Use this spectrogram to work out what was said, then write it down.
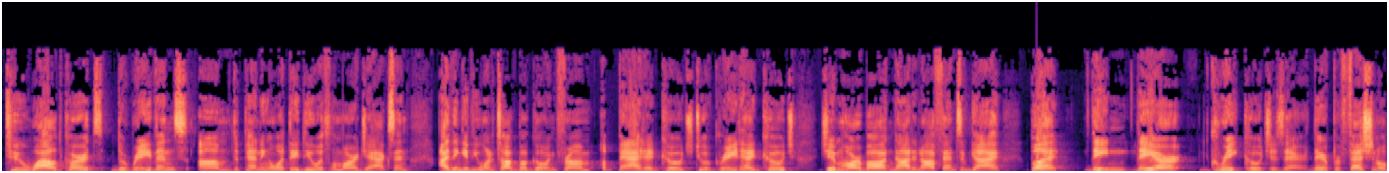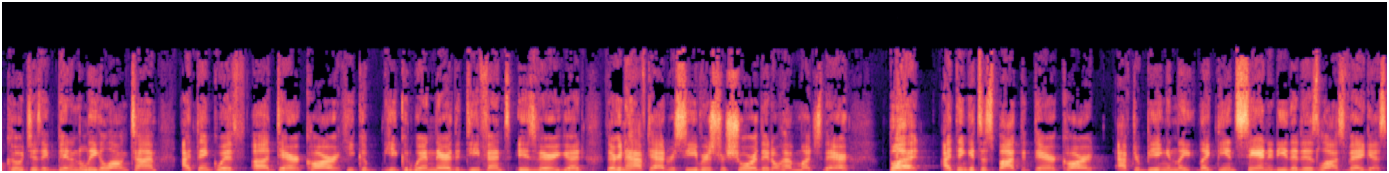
Two wild cards, the Ravens, um, depending on what they do with Lamar Jackson. I think if you want to talk about going from a bad head coach to a great head coach, Jim Harbaugh, not an offensive guy, but they they are great coaches there. They're professional coaches. They've been in the league a long time. I think with uh, Derek Carr, he could he could win there. The defense is very good. They're going to have to add receivers for sure. They don't have much there, but I think it's a spot that Derek Carr, after being in like, like the insanity that is Las Vegas,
